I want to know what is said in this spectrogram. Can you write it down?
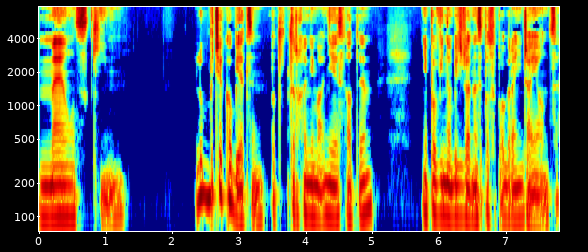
męskim lub bycie kobiecym, bo to trochę nie, ma, nie jest o tym, nie powinno być w żaden sposób ograniczające.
